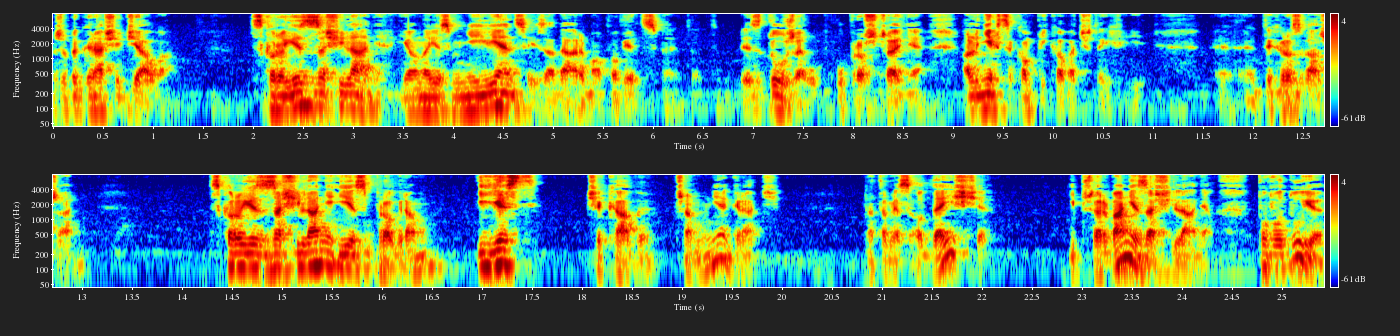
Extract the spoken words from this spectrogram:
żeby gra się działa skoro jest zasilanie i ono jest mniej więcej za darmo, powiedzmy, to jest duże uproszczenie, ale nie chcę komplikować w tej chwili e, tych rozważań. Skoro jest zasilanie i jest program i jest ciekawy, czemu nie grać? Natomiast odejście i przerwanie zasilania powoduje,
